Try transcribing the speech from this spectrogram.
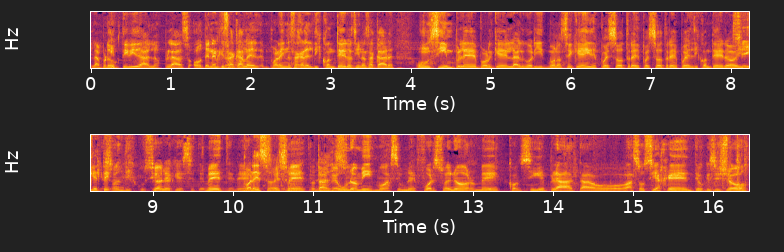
la productividad, los plazos, o tener que sacarle, por ahí no sacar el disco entero, sino sacar un simple porque el algoritmo no sé qué, y después otro, después otro, después el disco entero, Sí, y que que te... son discusiones que se te meten, ¿eh? Por eso, eso, meten. total. Que uno mismo hace un esfuerzo enorme, consigue plata o asocia gente o qué sé yo,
